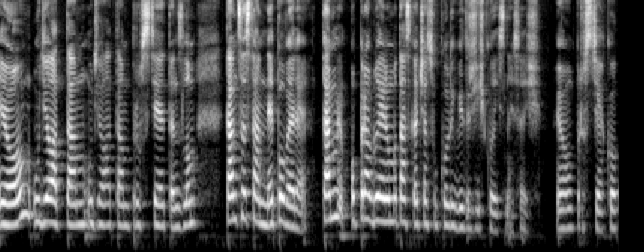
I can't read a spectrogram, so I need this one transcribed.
jo, udělat tam, udělat tam prostě ten zlom. Tam cesta nepovede. Tam opravdu je jenom otázka času, kolik vydržíš, kolik sneseš. Jo, prostě jako,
